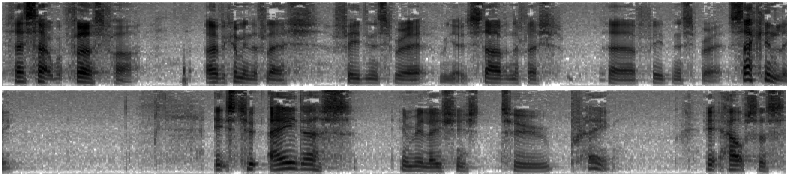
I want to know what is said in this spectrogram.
So that's that first part. Overcoming the flesh, feeding the spirit, you know, starving the flesh, uh, feeding the spirit. Secondly, it's to aid us in relation to praying. It helps us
